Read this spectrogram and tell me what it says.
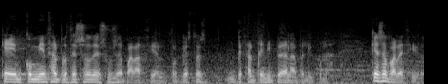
que comienza el proceso de su separación, porque esto es- empieza al principio de la película. ¿Qué os ha parecido?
